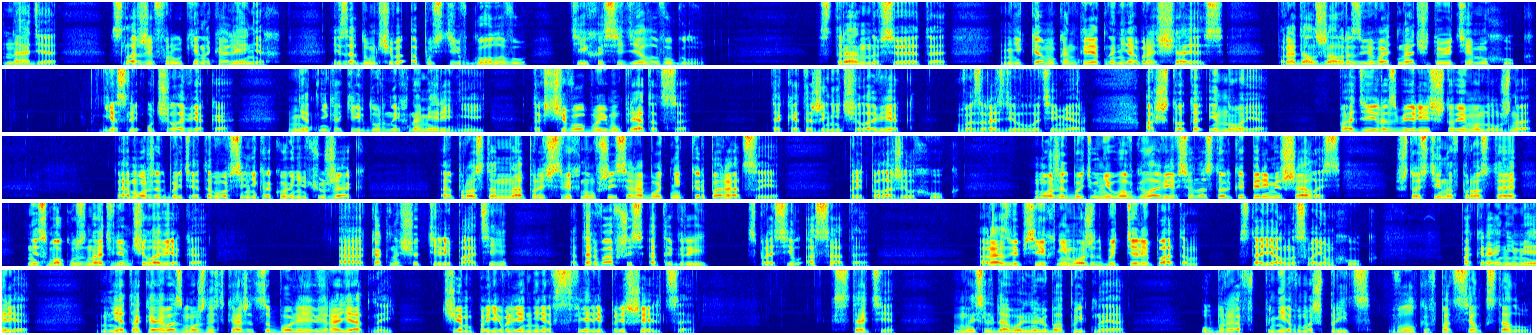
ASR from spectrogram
Надя, сложив руки на коленях и задумчиво опустив голову, тихо сидела в углу. Странно все это, ни к кому конкретно не обращаясь, продолжал развивать начатую тему Хук. Если у человека нет никаких дурных намерений, так с чего бы ему прятаться? Так это же не человек, — возразил Латимер, — а что-то иное. Поди разберись, что ему нужно. А может быть, это вовсе никакой не чужак, а просто напрочь свихнувшийся работник корпорации, — предположил Хук. Может быть, у него в голове все настолько перемешалось, что Стинов просто не смог узнать в нем человека. «А как насчет телепатии?» Оторвавшись от игры, спросил Асата. «Разве псих не может быть телепатом?» Стоял на своем Хук. «По крайней мере, мне такая возможность кажется более вероятной, чем появление в сфере пришельца. Кстати, мысль довольно любопытная — Убрав пневмошприц, Волков подсел к столу.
